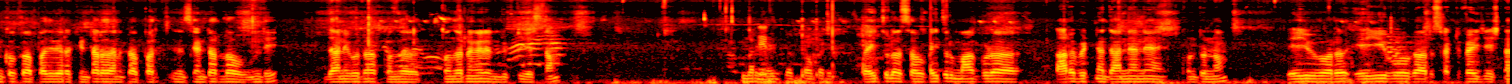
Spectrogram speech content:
ఇంకొక పదివేల క్వింటాల దానిక పర్ సెంటర్లో ఉంది. దాన్ని కూడా తొందర తొందరగానే లిఫ్ట్ చేస్తాం. రైతుల సౌ రైతులు మాకు కూడా ఆరబెట్టిన ధాన్యాన్ని కొంటున్నాం. ఏఈఓ గారు ఏఈఓ గారు సర్టిఫై చేసిన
